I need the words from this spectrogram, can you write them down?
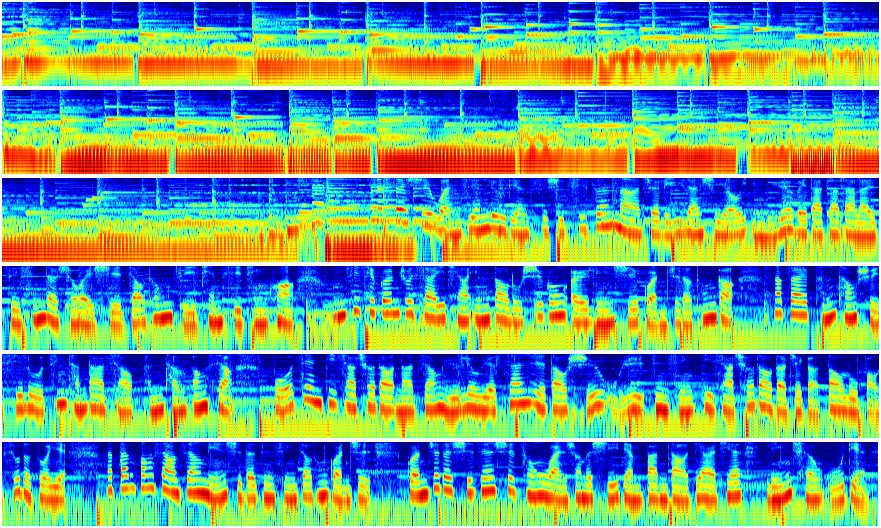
晚间六点四十七分，那这里依然是由影月为大家带来最新的首尔市交通及天气情况。我们继续关注下一条因道路施工而临时管制的通告。那在盆塘水西路青潭大桥盆潭方向博建地下车道，那将于六月三日到十五日进行地下车道的这个道路保修的作业。那单方向将临时的进行交通管制，管制的时间是从晚上的十一点半到第二天凌晨。五点。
